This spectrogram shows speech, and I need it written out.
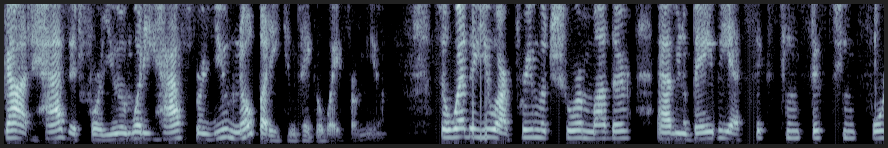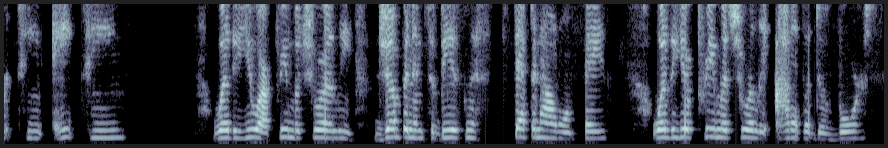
God has it for you, and what He has for you, nobody can take away from you. So, whether you are premature mother having a baby at 16, 15, 14, 18, whether you are prematurely jumping into business, stepping out on faith, whether you're prematurely out of a divorce,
